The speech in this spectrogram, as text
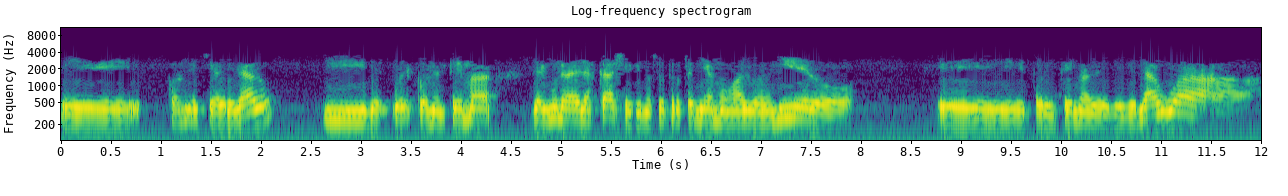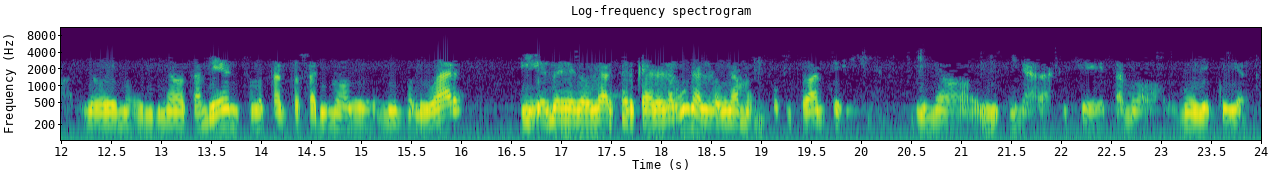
eh, con ese agregado y después con el tema de alguna de las calles que nosotros teníamos algo de miedo eh, por el tema de, del agua lo hemos eliminado también por lo tanto salimos del mismo lugar y en vez de doblar cerca de la laguna lo doblamos un poquito antes y no y nada así que estamos muy bien cubiertos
